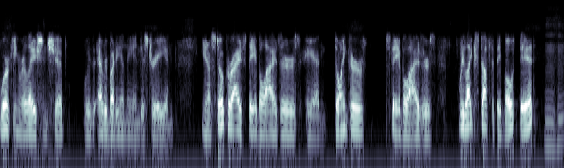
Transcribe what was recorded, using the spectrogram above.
working relationship with everybody in the industry, and you know, Stokerized stabilizers and Doinker stabilizers. We like stuff that they both did, mm-hmm.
